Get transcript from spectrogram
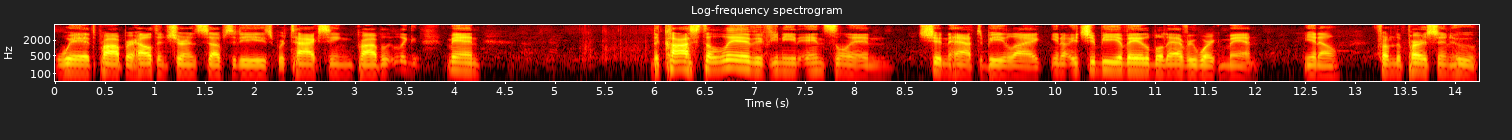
with proper health insurance subsidies, we're taxing properly. Like, man, the cost to live if you need insulin shouldn't have to be like you know it should be available to every working man. You know, from the person who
